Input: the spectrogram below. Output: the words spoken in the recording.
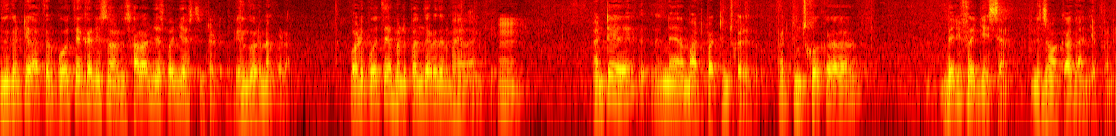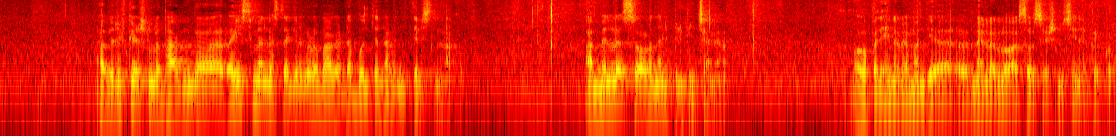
ఎందుకంటే అతను పోతే కనీసం అతను సలాం చేసి పని చేస్తుంటాడు ఏం కోరినా కూడా. వాడు పోతే మళ్ళీ పని జరగదని భయం ఆయనకి. అంటే నేను ఆ మాట పట్టించుకోలేదు. పట్టించుకోక వెరిఫై చేశాను. నిజమా కాదా అని చెప్పాను. ఆ వెరిఫికేషన్లో భాగంగా రైస్ మిల్లర్స్ దగ్గర కూడా బాగా డబ్బులు తిన్నాడని తెలిసింది నాకు. ఆ మిల్లర్స్ వాళ్ళందరినీ పిలిపించాను నేను. ఒక పదిహేను ఇరవై మంది మిల్లర్లో అసోసియేషన్ సీనియర్ పీపుల్.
